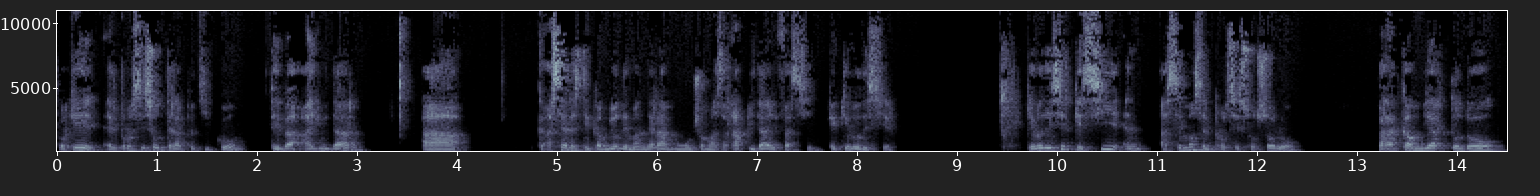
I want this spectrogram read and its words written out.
porque el proceso terapéutico te va a ayudar a hacer este cambio de manera mucho más rápida y fácil. ¿Qué quiero decir? Quiero decir que si hacemos el proceso solo, para cambiar todo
